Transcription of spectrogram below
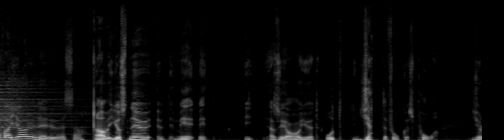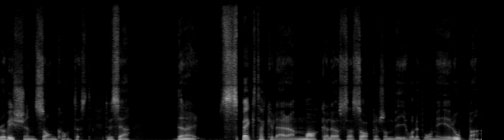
Och vad gör du nu i USA? Ja, just nu, med, med, alltså jag har ju ett, ett jättefokus på Eurovision Song Contest. Det vill säga den här spektakulära, makalösa saken som vi håller på med i Europa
